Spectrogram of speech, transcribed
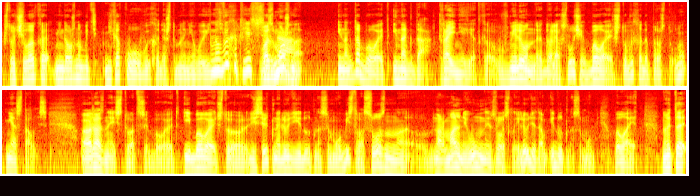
что у человека не должно быть никакого выхода, чтобы на него идти. Но выход есть всегда. Возможно, иногда бывает, иногда, крайне редко, в миллионных долях случаев бывает, что выхода просто ну, не осталось. А, разные ситуации бывают. И бывает, что действительно люди идут на самоубийство осознанно, нормальные, умные, взрослые люди там идут на самоубийство. Бывает. Но это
